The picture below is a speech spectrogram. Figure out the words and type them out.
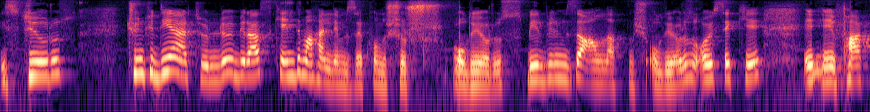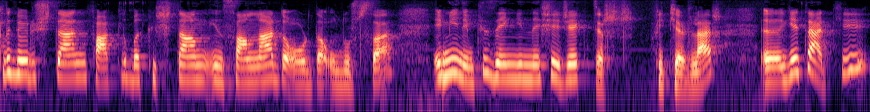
istiyoruz. Çünkü diğer türlü biraz kendi mahallemize konuşur oluyoruz. Birbirimize anlatmış oluyoruz. Oysa ki e, farklı görüşten, farklı bakıştan insanlar da orada olursa eminim ki zenginleşecektir fikirler. E, yeter ki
